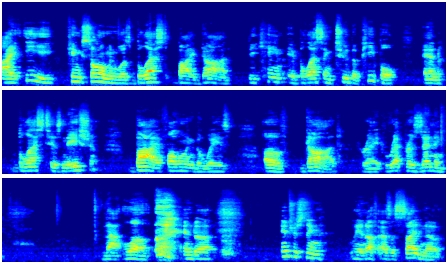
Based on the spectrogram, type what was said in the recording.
I.e., King Solomon was blessed by God, became a blessing to the people, and blessed his nation by following the ways of God, right? Representing that love. and uh, interestingly enough, as a side note,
